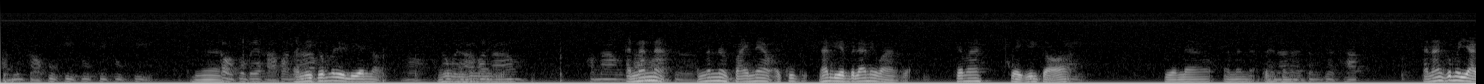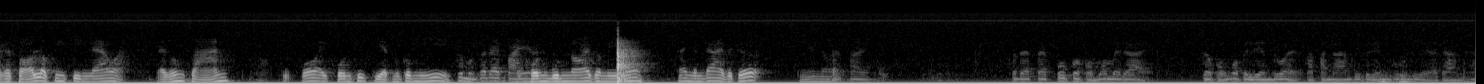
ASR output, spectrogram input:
อันนี้สอคู่ขี้คู่ขี้คู่ขี้เนี่ยก็ต้องไปหาพระอันน้ำนี้ก็ไม่ได้เรียนหรอกเนาะต้องไปหาพระน้ำพระน้ำอันนั้นน่ะเจออันนั้นน่ะไฟแนวไอ้คุกนั้นเรียนไปแล้วนี่หว่าใช่ไหมเด็กที่สอเรียนแล้ว อันนั้นน่ะแต่นั้นน่ะต้องชัดอันนั้นก็ไม่อยากจะสอนหรอกจริง ๆ แล้วอะ แต่สงสารเพราะไอ้คนที่เกียจมันก็มีๆคือมันก็ได้ไปอะคนบุญน้อยก็มีนะให้มันได้ไปเถอะน้อยได้ไปก็ได้ไปปุ๊บก็ผมว่าไม่ได้แต่ผมก็ไปเรียนด้วยกับพระน้ำที่ไปเรียนผู้ที่อาจารย์ให้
